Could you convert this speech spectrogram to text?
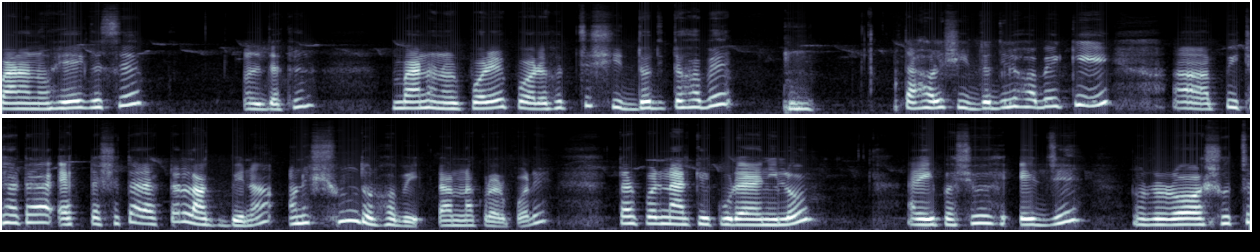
বানানো হয়ে গেছে। এই দেখেন, বানানোর পরে পরে হচ্ছে সিদ্ধ দিতে হবে। তাহলে সিদ্ধ দিলে হবে কি পিঠাটা একটার সাথে আর একটা লাগবে না, অনেক সুন্দর হবে রান্না করার পরে। তারপরে নারকেল কুড়ায় নিল। আর এই পাশে এই যে, রস হচ্ছে,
